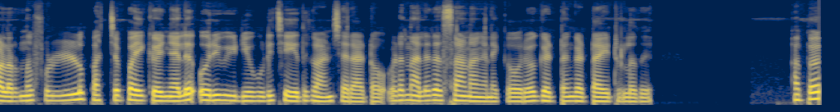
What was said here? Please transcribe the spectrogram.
വളർന്ന് ഫുള്ള് പച്ചപ്പായി കഴിഞ്ഞാൽ ഒരു വീഡിയോ കൂടി ചെയ്ത് കാണിച്ചു തരാം കേട്ടോ ഇവിടെ നല്ല രസമാണ് അങ്ങനെയൊക്കെ. ഓരോ ഘട്ടം ഘട്ടമായിട്ടുള്ളത്. അപ്പോൾ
